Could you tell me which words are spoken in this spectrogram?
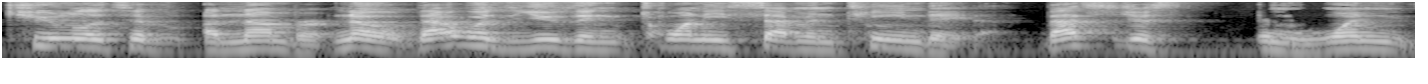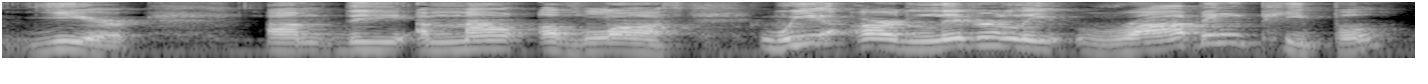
cumulative a number. No, that was using 2017 data. That's just in one year. Um, the amount of loss. We are literally robbing people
